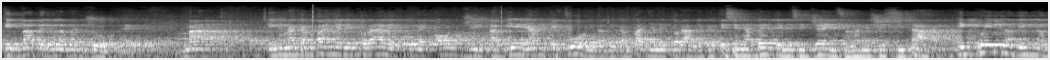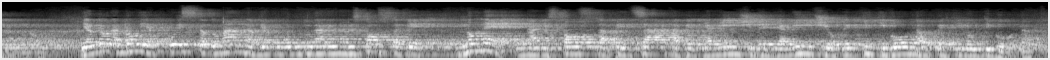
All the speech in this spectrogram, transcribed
che va per la maggiore, ma in una campagna elettorale come oggi avviene anche fuori dalle campagne elettorali perché se ne avverte l'esigenza, la necessità è quella del lavoro. E allora noi a questa domanda abbiamo voluto dare una risposta che non è una risposta pensata per gli amici degli amici o per chi ti vota o per chi non ti vota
